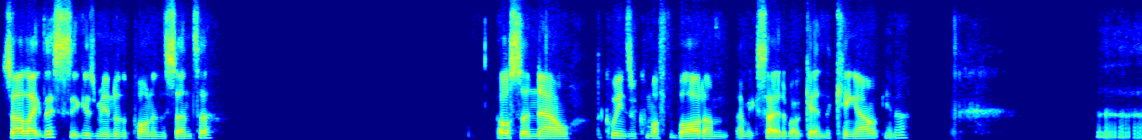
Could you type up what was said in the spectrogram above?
So I like this. It gives me another pawn in the center. Also now the queens have come off the board. I'm I'm excited about getting the king out. You know. Uh,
